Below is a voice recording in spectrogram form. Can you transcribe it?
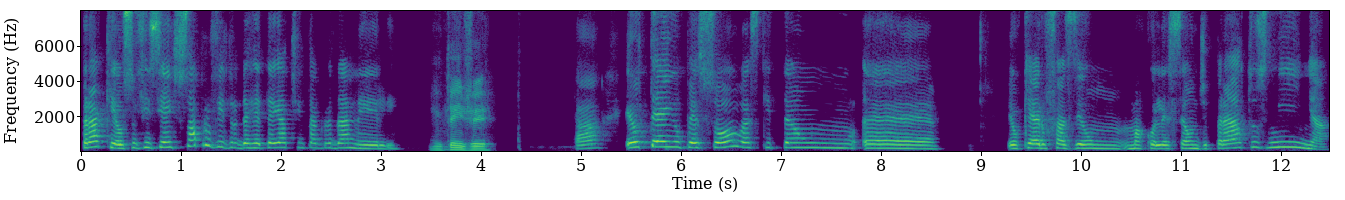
Para quê? O suficiente só para o vidro derreter e a tinta grudar nele. Entendi. Tá? Eu tenho pessoas que estão. É, eu quero fazer um, uma coleção de pratos minha,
